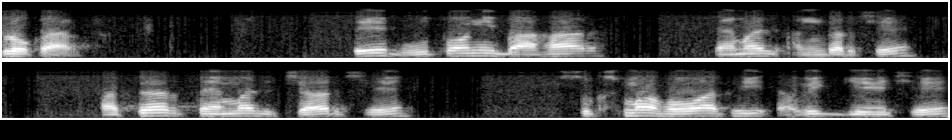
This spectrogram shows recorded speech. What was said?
શ્લોકાર્થ. તે ભૂતોની બહાર તેમજ અંદર છે. અચર તેમજ ચર છે. સૂક્ષ્મ હોવાથી અવિજ્ઞેય છે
